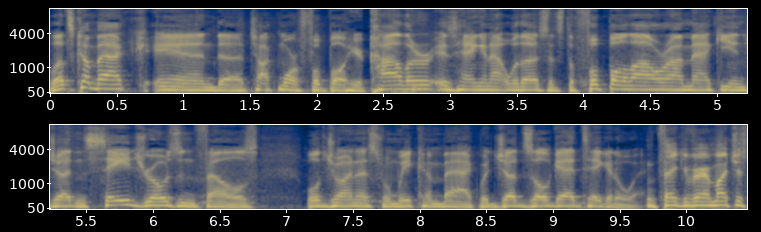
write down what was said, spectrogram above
Let's come back and uh, talk more football here. Kyler is hanging out with us. It's the football hour on Mackey and Judd, and Sage Rosenfels will join us when we come back. But Judd Zulgad, take it away. Thank you very much. It's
